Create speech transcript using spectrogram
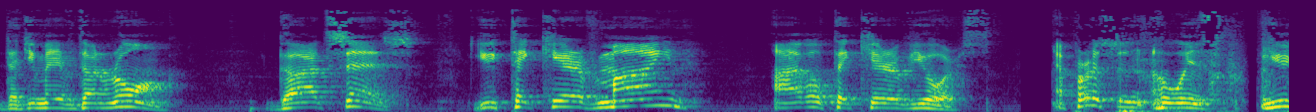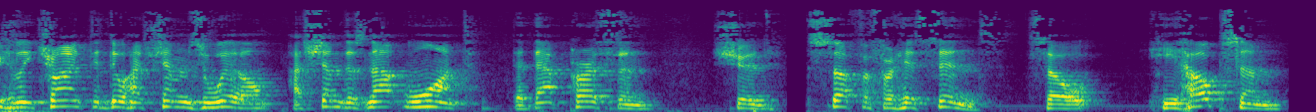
that you may have done wrong. God says, you take care of mine, I will take care of yours. A person who is usually trying to do Hashem's will, Hashem does not want that that person should suffer for his sins. So he helps him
